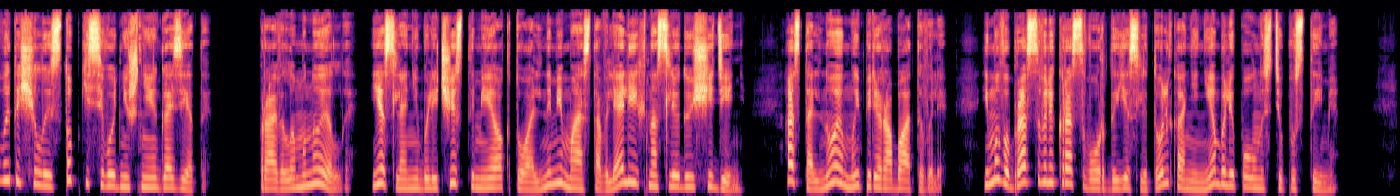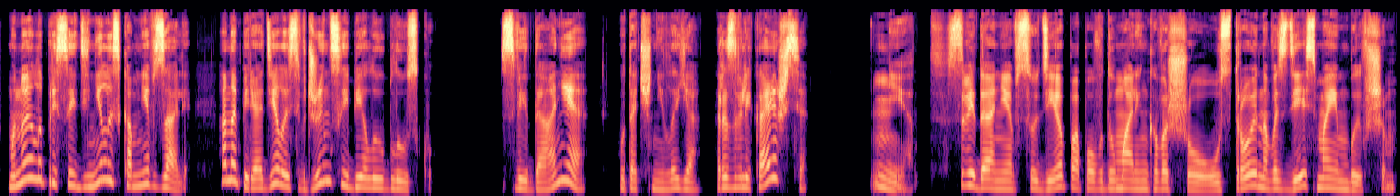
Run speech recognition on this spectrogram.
вытащила из стопки сегодняшние газеты. Правила Мануэллы. Если они были чистыми и актуальными, мы оставляли их на следующий день. Остальное мы перерабатывали. И мы выбрасывали кроссворды, если только они не были полностью пустыми. Мануэла присоединилась ко мне в зале. Она переоделась в джинсы и белую блузку. «Свидание?» — уточнила я. «Развлекаешься?» «Нет, свидание в суде по поводу маленького шоу, устроенного здесь моим бывшим.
